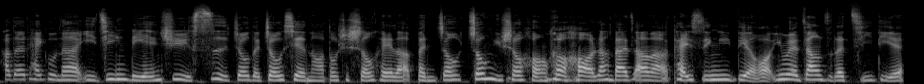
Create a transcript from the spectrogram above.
好的，台股呢已经连续四周的周线呢都是收黑了，本周终于收红了哈，让大家呢开心一点哦。因为这样子的急跌，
